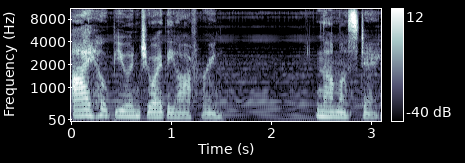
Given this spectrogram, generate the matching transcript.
I hope you enjoy the offering. Namaste.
